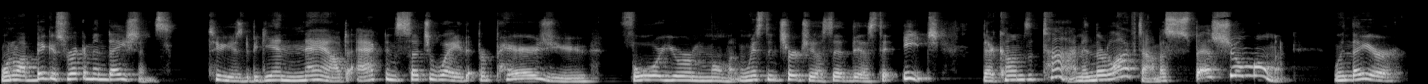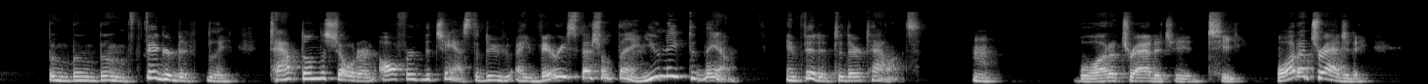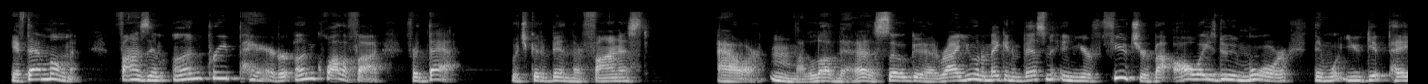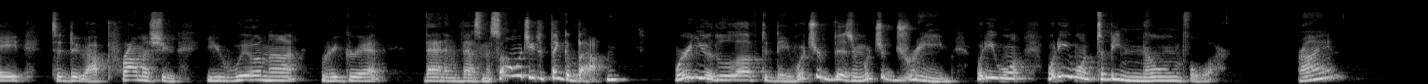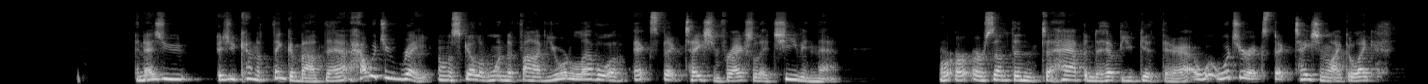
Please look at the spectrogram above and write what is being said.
One of my biggest recommendations to you is to begin now to act in such a way that prepares you for your moment. Winston Churchill said this to each, there comes a time in their lifetime, a special moment when they are boom, boom, boom, figuratively tapped on the shoulder and offered the chance to do a very special thing unique to them and fitted to their talents. Hmm. What a tragedy. What a tragedy if that moment finds them unprepared or unqualified for that which could have been their finest hour. Mm, I love that. That is so good, right? You want to make an investment in your future by always doing more than what you get paid to do. I promise you, you will not regret that investment. So I want you to think about where you'd love to be. What's your vision? What's your dream? What do you want? What do you want to be known for? Right? And as you as you kind of think about that, how would you rate on a scale of one to five your level of expectation for actually achieving that? Or, or, or something to happen to help you get there? Uh, what's your expectation like? Like,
